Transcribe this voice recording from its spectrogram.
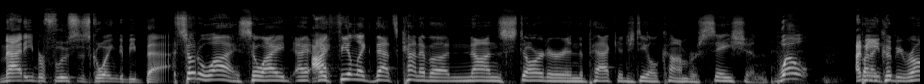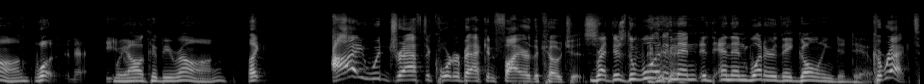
Matt Eberflus is going to be back. So do I. So I, I, I I- feel like that's kind of a non-starter in the package deal conversation. Well, I but mean, I could be wrong. well, We all could be wrong. like I would draft a quarterback and fire the coaches. Right. There's the wood, and then and then what are they going to do? Correct.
